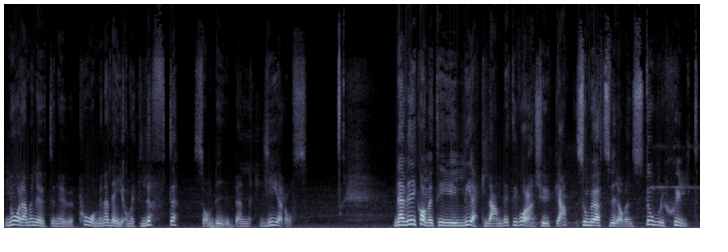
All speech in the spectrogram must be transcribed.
några minuter nu påminna dig om ett löfte som Bibeln ger oss. När vi kommer till leklandet i vår kyrka så möts vi av en stor skylt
